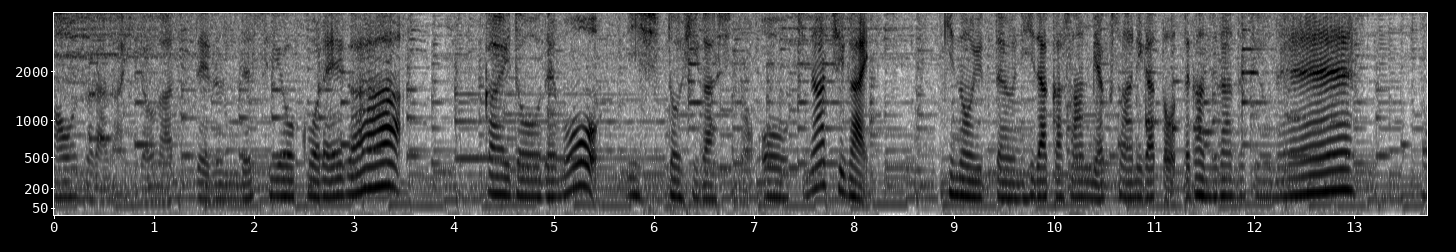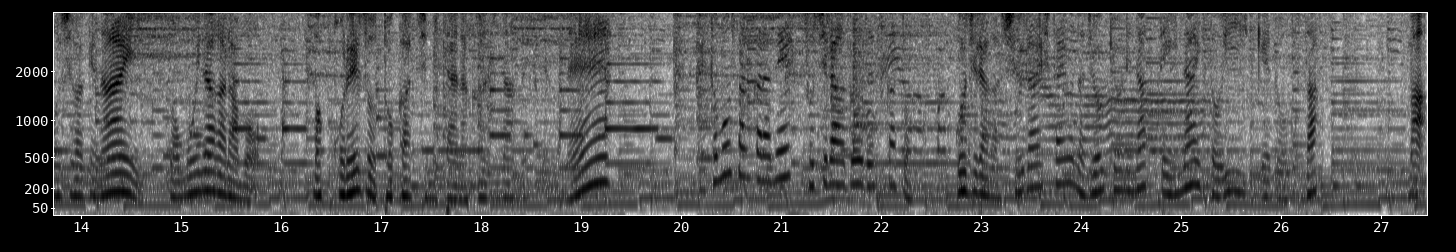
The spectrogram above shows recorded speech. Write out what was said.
青空が広がってるんですよ。これが北海道でも西と東の大きな違い。昨日言ったように日高山脈さんありがとうって感じなんですよね。申し訳ないと思いながらも、まあ、これぞ十勝みたいな感じなんですけどね。ともさんからねそちらはどうですかとゴジラが襲来したような状況になっていないといいけどさ。まあ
